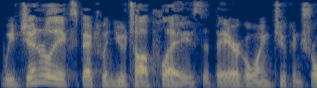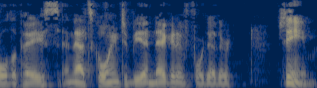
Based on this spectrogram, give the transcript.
we generally expect when Utah plays that they are going to control the pace and that's going to be a negative for the other team.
